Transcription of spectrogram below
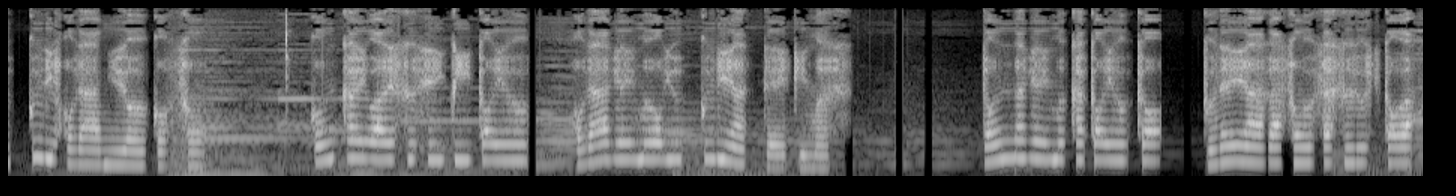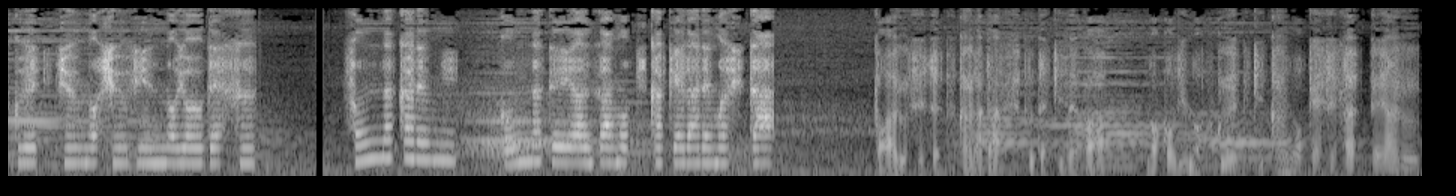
っくりホラーにようこそ。今回は SCP という、ホラーゲームをゆっくりやっていきます。どんなゲームかというと、プレイヤーが操作する人は服役中の囚人のようです。そんな彼に、こんな提案が持ちかけられました。とある施設から脱出できれば、残りの服役期間を消し去ってやる。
